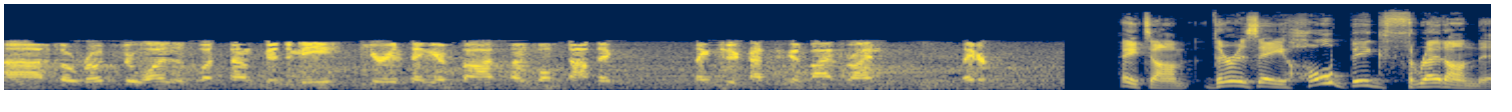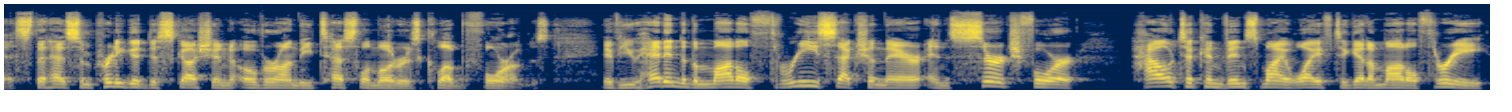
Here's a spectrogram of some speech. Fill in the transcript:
Uh, so Roadster 1 is what sounds good to me. Curious in your thoughts on both topics. Thanks for your constant advice, Ryan. Later. Hey, Tom. There is a whole big thread on this that has some pretty good discussion over on the Tesla Motors Club forums. If you head into the Model 3 section there and search for how to convince my wife to get a Model 3,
